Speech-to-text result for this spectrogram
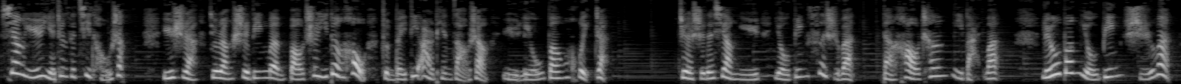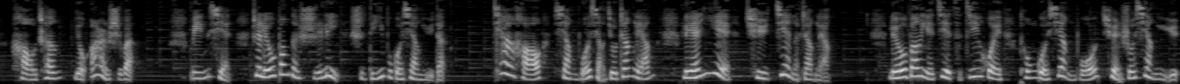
项羽也正在气头上，于是啊，就让士兵们饱吃一顿后，准备第二天早上与刘邦会战。这时的项羽有兵四十万，但号称一百万；刘邦有兵十万，号称有二十万。明显，这刘邦的实力是敌不过项羽的。恰好项伯想救张良，连夜去见了张良。刘邦也借此机会通过项伯劝说项羽，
